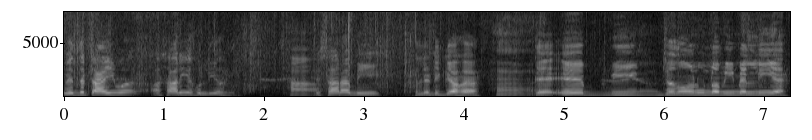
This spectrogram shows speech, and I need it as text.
ਵਿਦ ਟਾਈਮ ਸਾਰੀਆਂ ਖੁੱਲੀਆਂ ਹੋਈਆਂ। ਹਾਂ। ਇਹ ਸਾਰਾ ਬੀ ਥੱਲੇ ਡਿੱਗਿਆ ਹੋਇਆ। ਹਾਂ। ਤੇ ਇਹ ਬੀ ਜਦੋਂ ਇਹਨੂੰ ਨਵੀਂ ਮਿਲਣੀ ਹੈ।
